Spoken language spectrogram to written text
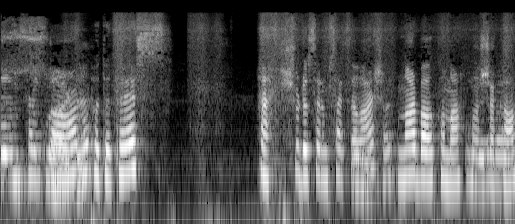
Sarımsak Soğan, vardı. patates. Heh, şurada sarımsak da var. Sarımsak. Bunlar balkona. Hoşça kal.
